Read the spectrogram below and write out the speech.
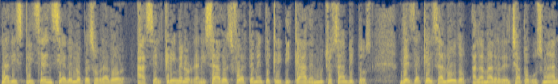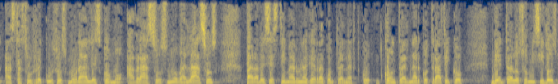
La displicencia de López Obrador hacia el crimen organizado es fuertemente criticada en muchos ámbitos, desde aquel saludo a la madre del Chapo Guzmán hasta sus recursos morales como abrazos no balazos para desestimar una guerra contra el, contra el narcotráfico, mientras los homicidios,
